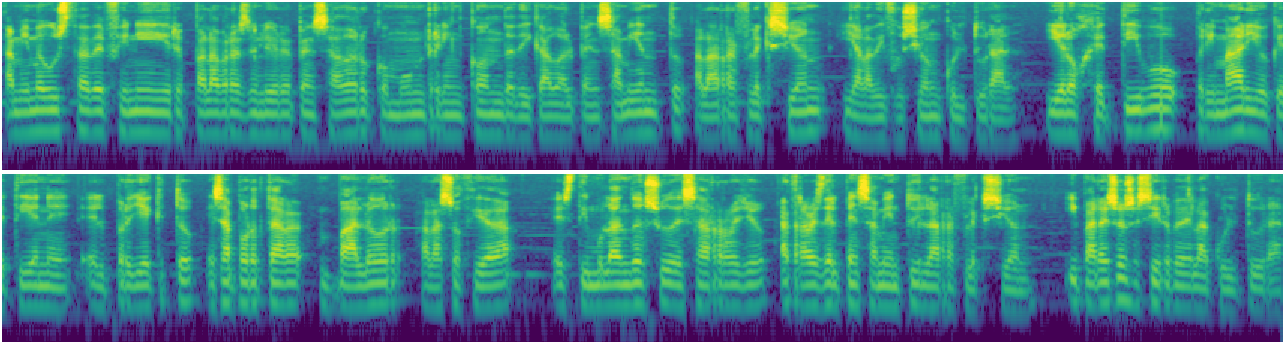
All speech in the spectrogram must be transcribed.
A mí me gusta definir Palabras de un libre pensador como un rincón dedicado al pensamiento, a la reflexión y a la difusión cultural. Y el objetivo primario que tiene el proyecto es aportar valor a la sociedad, estimulando su desarrollo a través del pensamiento y la reflexión. Y para eso se sirve de la cultura.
